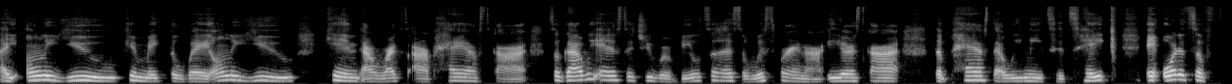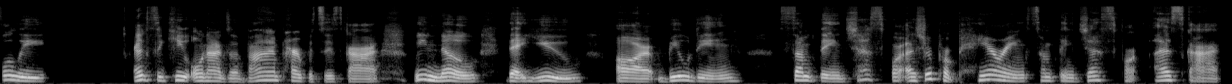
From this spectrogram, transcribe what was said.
Like only you can make the way. Only you can direct our paths, God. So, God, we ask that you reveal to us and whisper in our ears, God, the paths that we need to take in order to fully execute on our divine purposes, God. We know that you are building something just for us. You're preparing something just for us, God,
